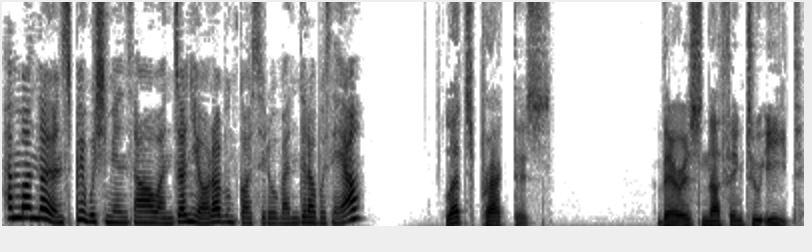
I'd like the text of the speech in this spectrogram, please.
한 번 더 연습해 보시면서 완전히 여러분 것으로 만들어 보세요. Let's practice. There is nothing to eat.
